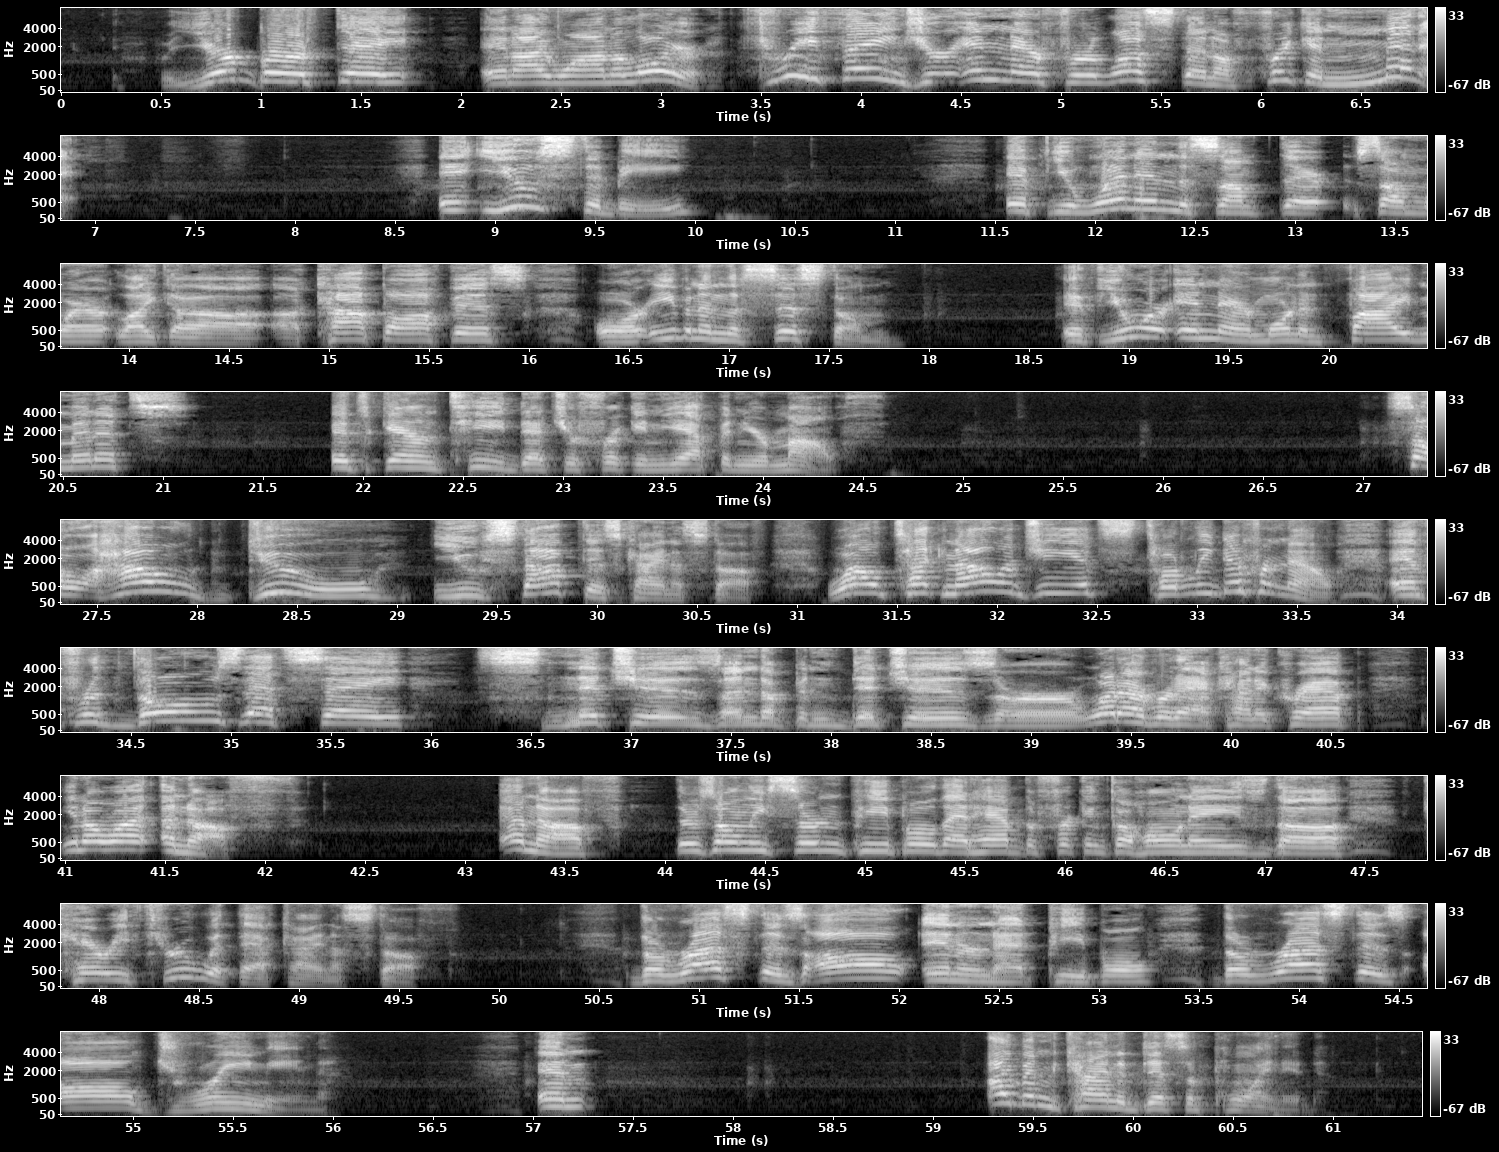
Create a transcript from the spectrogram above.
your birthday, and I want a lawyer. Three things. You're in there for less than a freaking minute. It used to be if you went into something somewhere like a, a cop office or even in the system, if you were in there more than five minutes, it's guaranteed that you're freaking yapping your mouth. So, how do you stop this kind of stuff? Well, technology, it's totally different now. And for those that say snitches end up in ditches or whatever that kind of crap, you know what? Enough. Enough. There's only certain people that have the freaking cojones to carry through with that kind of stuff. The rest is all internet people. The rest is all dreaming. And I've been kind of disappointed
